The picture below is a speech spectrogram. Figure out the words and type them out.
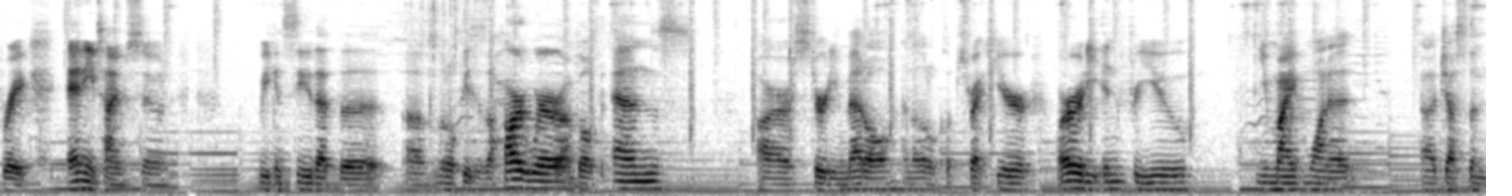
break anytime soon. We can see that the uh, little pieces of hardware on both ends are sturdy metal and the little clips right here are already in for you. You might wanna adjust them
